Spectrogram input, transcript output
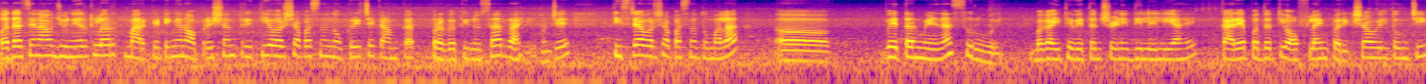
पदाचे नाव junior clerk marketing and operation तृतीय वर्षापासून नोकरीचे कामकाज प्रगतीनुसार राहील. म्हणजे तिसऱ्या वर्षापासून तुम्हाला वेतन मिळण्यास सुरू होईल. बघा इथे वेतन श्रेणी दिलेली आहे. कार्यपद्धती ऑफलाईन परीक्षा होईल तुमची.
